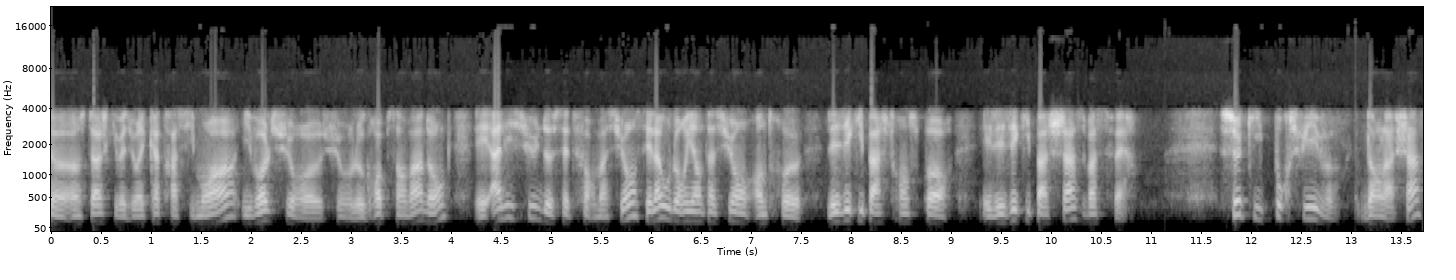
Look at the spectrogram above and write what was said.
un, stage qui va durer 4 à 6 mois. Ils volent sur euh, sur le Grob 120 donc, et à l'issue de cette formation, c'est là où l'orientation entre les équipages transport et les équipages chasse va se faire. Ceux qui poursuivent dans la chasse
